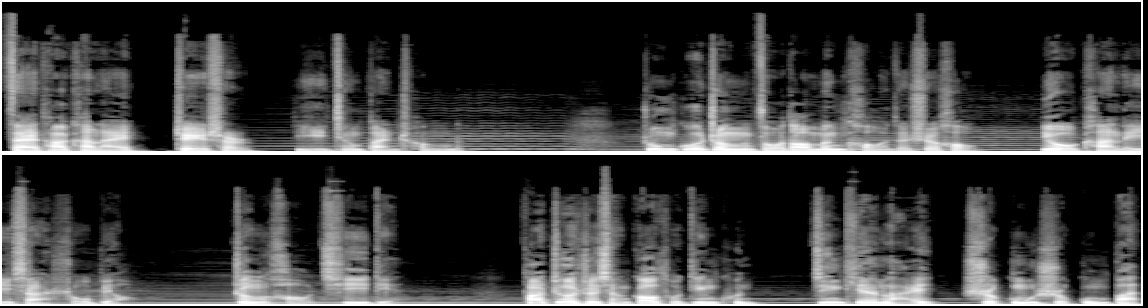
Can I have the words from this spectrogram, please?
在他看来，这事儿已经办成了。钟国正走到门口的时候，又看了一下手表，正好七点。他这是想告诉丁坤，今天来是公事公办，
